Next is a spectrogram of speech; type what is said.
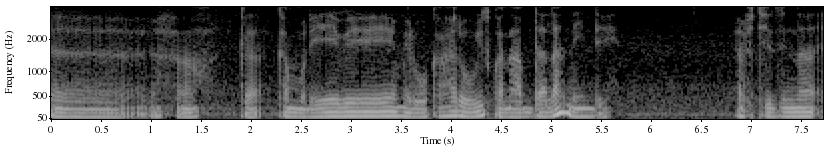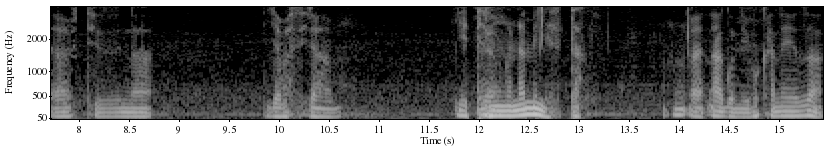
Eh, kamurebe mperuka hari uwitwa na abdala ninde afite izina afite izina ry'abasilamu yitiranwa na minisita. Mm, eh, ntabwo nibuka neza.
